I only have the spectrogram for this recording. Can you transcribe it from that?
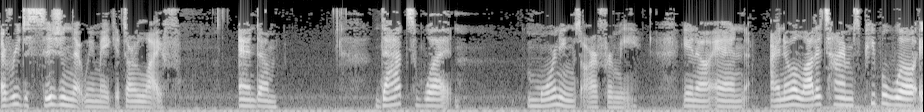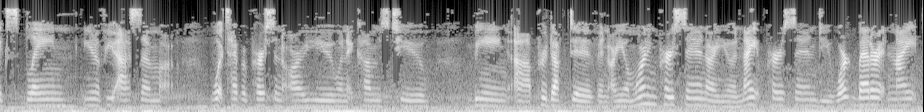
every decision that we make, it's our life. And um, that's what mornings are for me, you know. And I know a lot of times people will explain, you know, if you ask them, what type of person are you when it comes to being uh, productive? And are you a morning person? Are you a night person? Do you work better at night?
